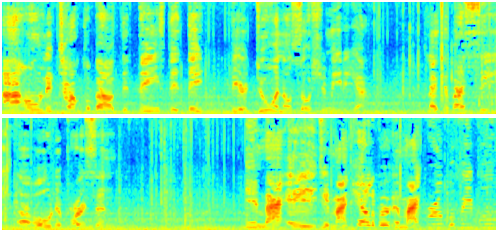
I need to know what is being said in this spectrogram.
I only talk about the things that they they're doing on social media. Like if I see an older person in my age, in my caliber, in my group of people,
